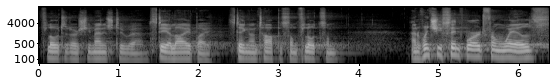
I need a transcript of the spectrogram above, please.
floated, or she managed to uh, stay alive by staying on top of some flotsam. And when she sent word from Wales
